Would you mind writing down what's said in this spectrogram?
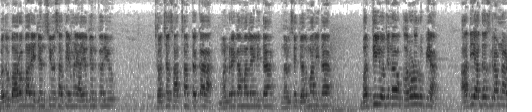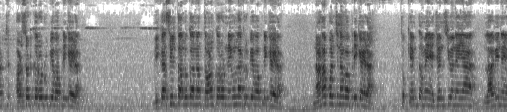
બધું બારોબાર એજન્સીઓ સાથે એમણે આયોજન કર્યું. છ છ, સાત સાત ટકા મનરેગામાં લઈ લીધા, નલસે જલમાં લીધા. બધી યોજનાઓ કરોડો રૂપિયા, આદિ આદર્શ ગ્રામના અડસઠ કરોડ રૂપિયા વાપરી કાઢ્યા. વિકાસશીલ તાલુકાના ત્રણ કરોડ નેવું લાખ રૂપિયા વાપરી કાઢ્યા. નાણાં પંચના વાપરી કાઢ્યા. તો કેમ તમે એજન્સીઓને અહીંયા લાવીને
